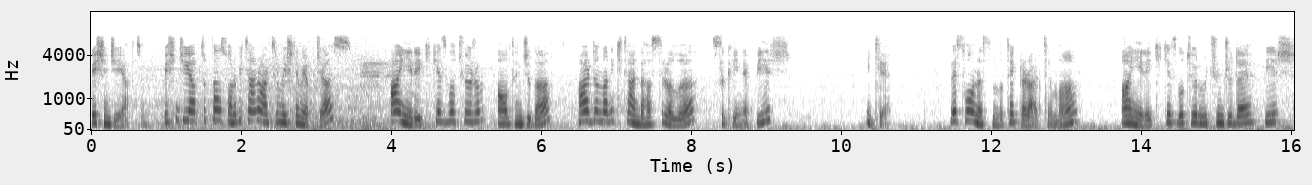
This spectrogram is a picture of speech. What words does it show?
beşinciyi yaptım. Beşinciyi yaptıktan sonra bir tane artırma işlemi yapacağız. Aynı yere iki kez batıyorum. Altıncıda. Ardından iki tane daha sıralı sık iğne. Bir, iki. Ve sonrasında tekrar artırma. Aynı yere iki kez batıyorum. Üçüncüde bir,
